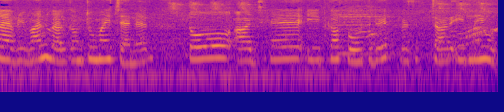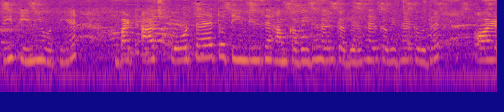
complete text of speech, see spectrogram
everyone welcome to my channel तो आज है ईद का फोर्थ डे वैसे चार ईद नहीं होती, तीन ही होती हैं. बट आज फोर्थ है तो तीन दिन से हम कभी इधर, कभी उधर, कभी इधर, कभी उधर. और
